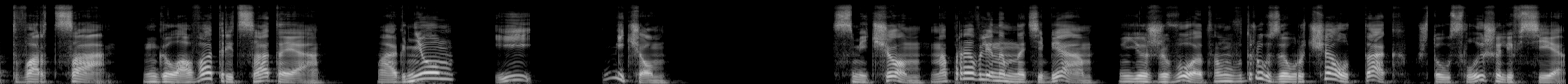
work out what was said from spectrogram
Творца. Глава 30. Огнем и мечом. С мечом, направленным на тебя, ее живот вдруг заурчал так, что услышали все.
